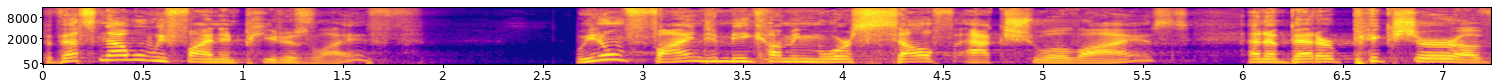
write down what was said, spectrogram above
But that's not what we find in Peter's life. We don't find him becoming more self actualized and a better picture of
